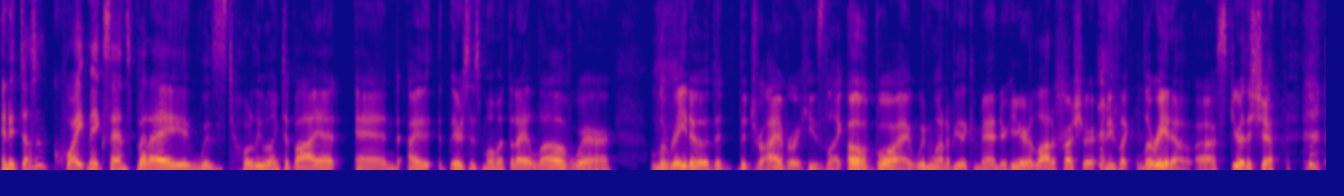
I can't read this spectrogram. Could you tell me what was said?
And it doesn't quite make sense, but I was totally willing to buy it. And I there's this moment that I love where Laredo, the, the driver, he's like, oh boy, I wouldn't want to be the commander here. A lot of pressure. And he's like, Laredo, uh, steer the ship.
